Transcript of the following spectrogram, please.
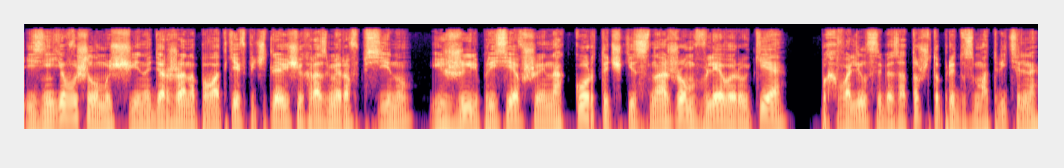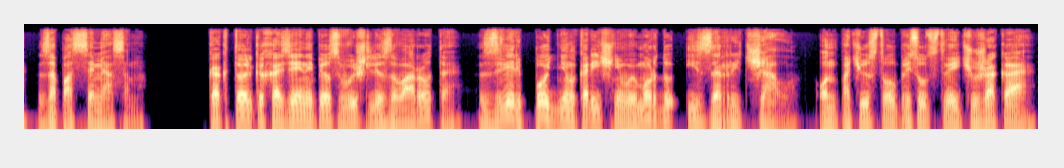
Из нее вышел мужчина, держа на поводке впечатляющих размеров псину, и Жиль, присевший на корточки с ножом в левой руке, похвалил себя за то, что предусмотрительно запасся мясом. Как только хозяин и пес вышли за ворота, зверь поднял коричневую морду и зарычал. Он почувствовал присутствие чужака.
